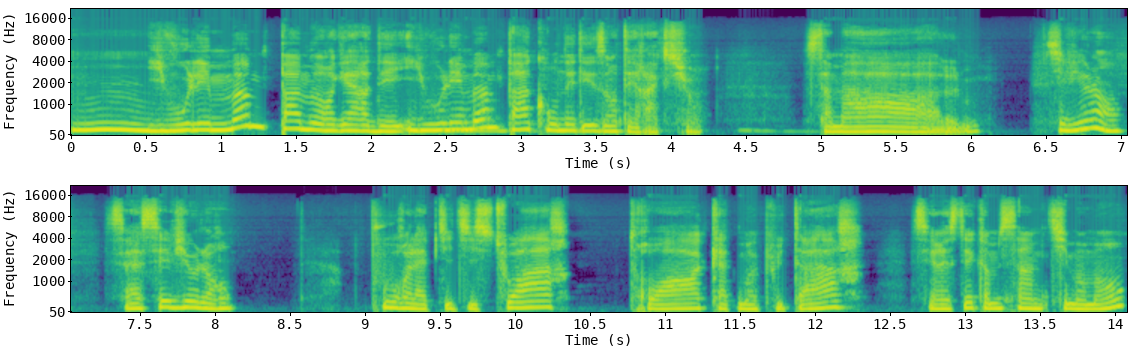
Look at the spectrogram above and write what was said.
Mmh. il voulait même pas me regarder. Il voulait même pas qu'on ait des interactions. Ça m'a, C'est violent. c'est assez violent. Pour la petite histoire, trois, quatre mois plus tard, c'est resté comme ça un petit moment.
